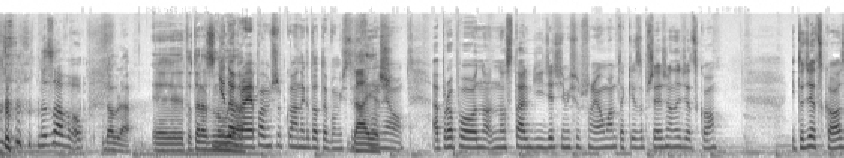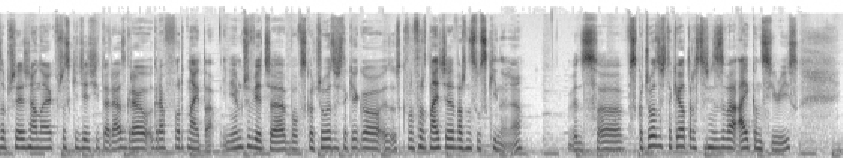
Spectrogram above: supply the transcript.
no zawał. Dobra, yy, to teraz znowu Nie dobra, ja powiem szybko anegdotę, bo mi się coś przypomniało. A propos no, nostalgii dzieci mi się przypomniało, mam takie zaprzyjaźnione dziecko, i to dziecko, zaprzyjaźnione jak wszystkie dzieci teraz, gra, gra w Fortnite'a. I nie wiem, czy wiecie, bo wskoczyły coś takiego... W Fortnite ważne są skiny, nie? Więc e, wskoczyło coś takiego teraz, co się nazywa Icon Series.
